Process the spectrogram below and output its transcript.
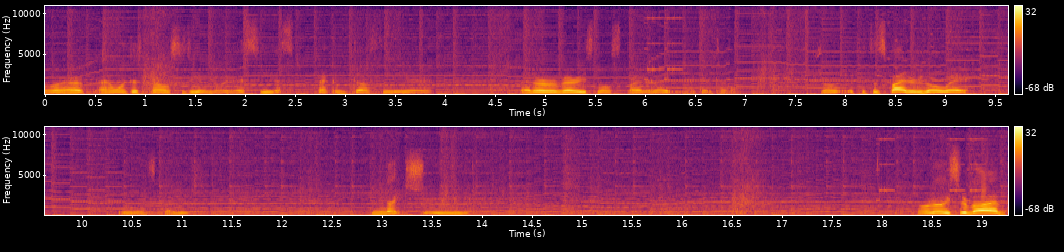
Alright, I don't want this paralysis to get annoying. I see a speck of dust in the air. That are a very small spider, right? I can't tell. So if it's a spider, go away. I don't like spiders. Nightshade. Oh no, he survived!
